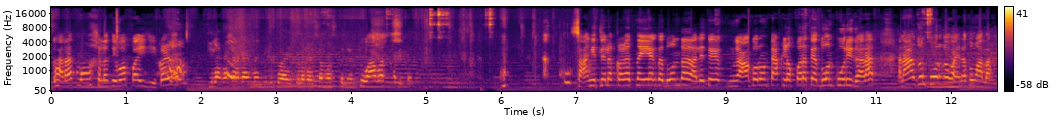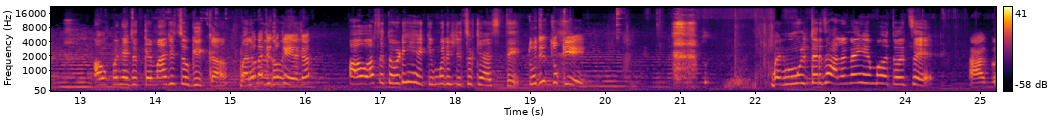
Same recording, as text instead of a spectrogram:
घरात वंशाला देवा पाहिजे कळलं तिला कशा काय म्हणते की तू आहे? तुला काय समजतं का तू आवाज खाली कर. सांगितलेलं कळत नाही. एकदा दोनदा झाले ते करून टाकलं परत त्या दोन पोरी घरात. आणि अजून पोरग व्हाय ना तुम्हाला? अहो पण याच्यात काय माझी चुकी का? मला कोणाची चुकी आहे. याच्यात? अहो असं थोडी आहे की मुलीची चुकी असते. तुझी चुकी आहे. पण मूल तर झालं नाही हे महत्वाचं आहे. अग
